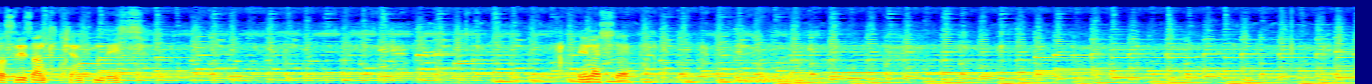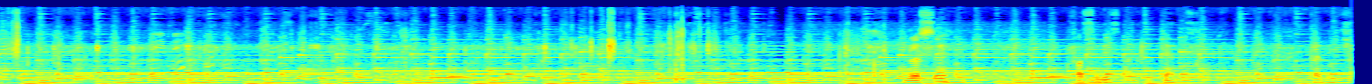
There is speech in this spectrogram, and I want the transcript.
Fasilis Antik Kenti'ndeyiz. いました。Você facilita o tempo pra gente.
